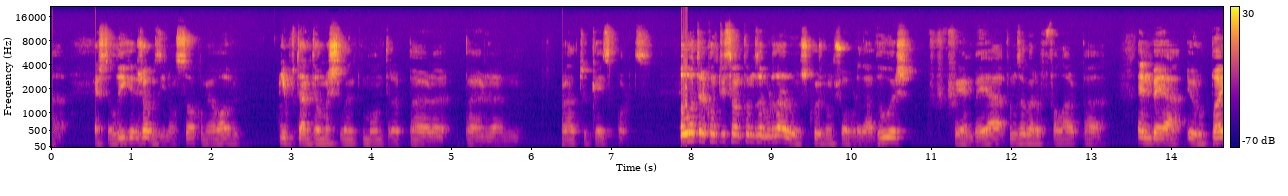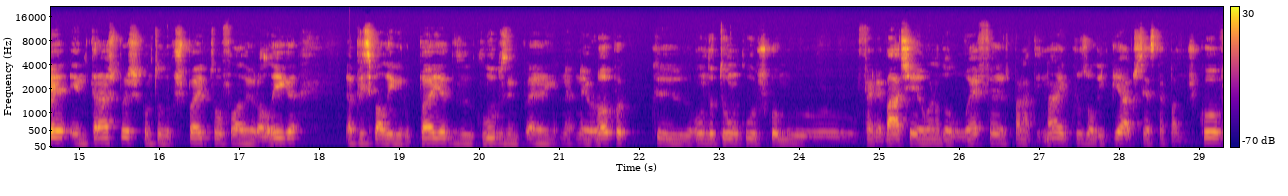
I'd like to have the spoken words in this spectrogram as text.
a, a, esta liga, jovens e não só, como é óbvio, e portanto é uma excelente montra para, para, para a 2K Sports. A outra competição que vamos abordar hoje, que hoje vamos só abordar duas, que foi a NBA. Vamos agora falar para NBA europeia, entre aspas, com todo o respeito. Estou a falar da Euroliga, a principal liga europeia de clubes em, em, na Europa, que, onde atuam clubes como Fenerbahçe, o Anadolu Efes, Panathinaikos, Olympiacos, CSKA Moscou,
